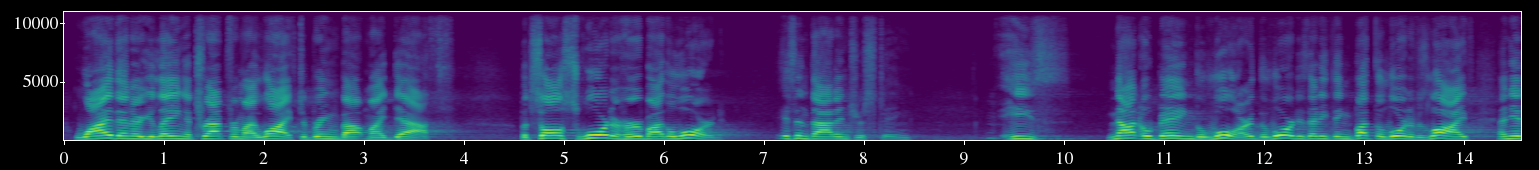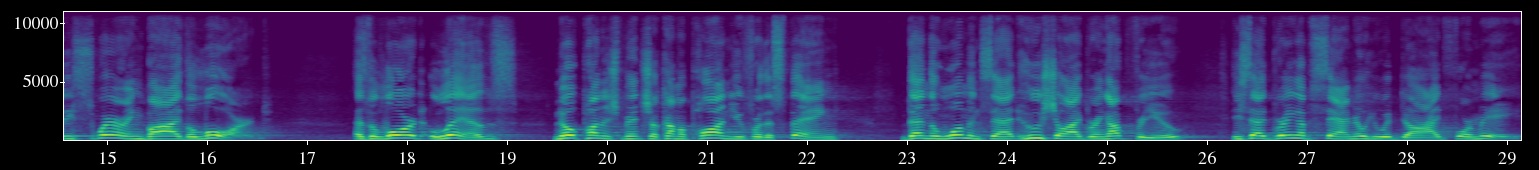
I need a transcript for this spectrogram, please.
Why then are you laying a trap for my life to bring about my death? But Saul swore to her by the Lord. Isn't that interesting? He's not obeying the Lord. The Lord is anything but the Lord of his life, and yet he's swearing by the Lord. As the Lord lives, no punishment shall come upon you for this thing. Then the woman said, Who shall I bring up for you? He said, Bring up Samuel, who had died for me.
